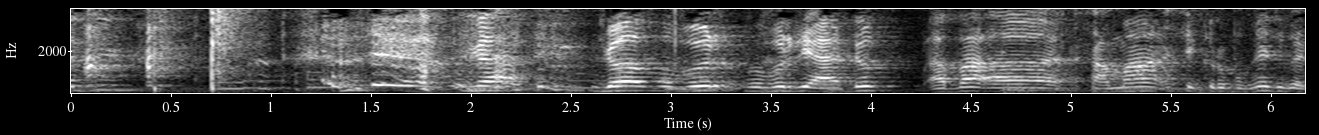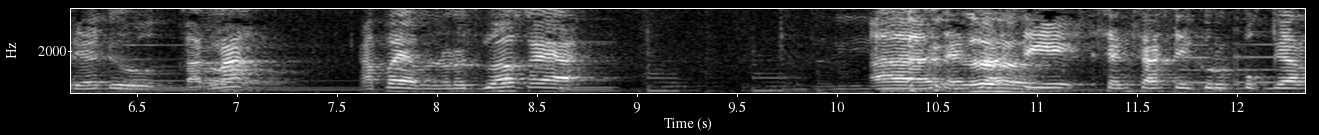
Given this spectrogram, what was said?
anjing. Enggak, enggak bubur bubur diaduk apa eh, sama si kerupuknya juga diaduk karena apa ya menurut gua kayak eh, sensasi sensasi kerupuk yang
